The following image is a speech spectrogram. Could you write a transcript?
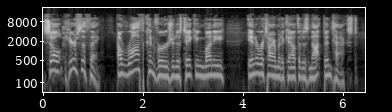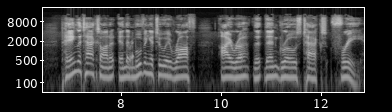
So here's the thing. A Roth conversion is taking money in a retirement account that has not been taxed, paying the tax on it, and then moving it to a Roth IRA that then grows tax free.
